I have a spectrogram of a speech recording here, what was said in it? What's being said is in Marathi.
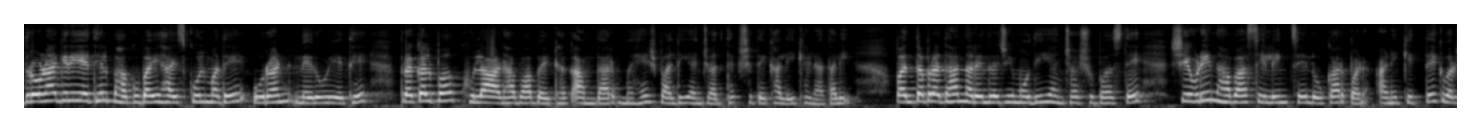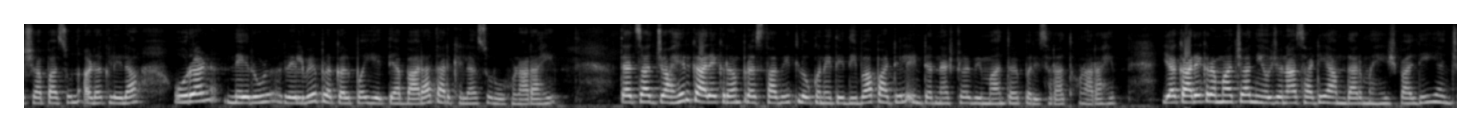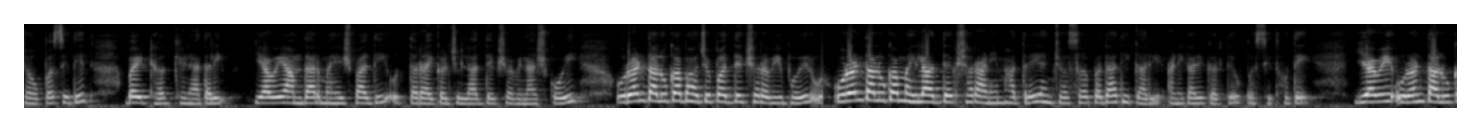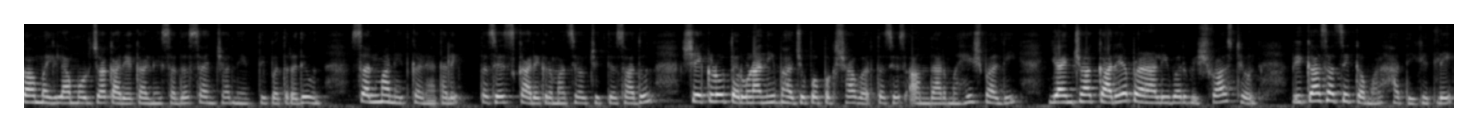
द्रोणागिरी येथील भागुबाई हायस्कूलमध्ये उरण नेरुळ येथे प्रकल्प खुला आढावा बैठक आमदार महेश बालदी यांच्या अध्यक्षतेखाली घेण्यात आली. पंतप्रधान नरेंद्रजी मोदी यांच्या शुभ हस्ते शिवडी न्हावा सिलिंगचे लोकार्पण आणि कित्येक वर्षापासून अडकलेला उरण नेरुळ रेल्वे प्रकल्प येत्या बारा तारखेला सुरू होणार आहे. त्याचा जाहीर कार्यक्रम प्रस्तावित लोकनेते दिबा पाटील इंटरनॅशनल विमानतळ परिसरात होणार आहे. या कार्यक्रमाच्या नियोजनासाठी आमदार महेश बालदी यांच्या उपस्थितीत बैठक घेण्यात आली. यावेळी आमदार महेश पालधी उत्तर रायगड जिल्हाध्यक्ष विनाश कोळी उरण तालुका भाजप अध्यक्ष रवी भोईर उरण तालुका महिला अध्यक्ष राणी म्हात्रे यांच्यासह पदाधिकारी आणि कार्यकर्ते उपस्थित होते. यावेळी उरण तालुका महिला मोर्चा कार्यकारिणी सदस्यांच्या नियुक्तीपत्र देऊन सन्मानित करण्यात आले. तसेच कार्यक्रमाचे औचित्य साधून शेकडो तरुणांनी भाजप पक्षावर तसेच आमदार महेश बालदी यांच्या कार्यप्रणालीवर विश्वास ठेवून विकासाचे कमळ हाती घेतले.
